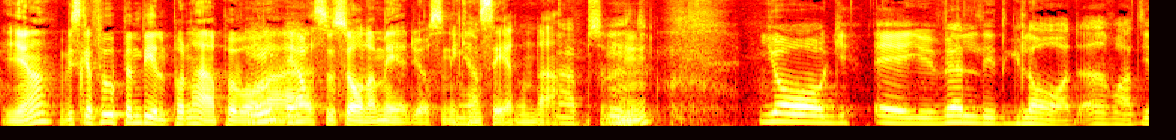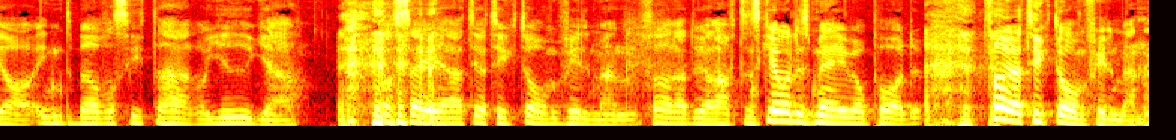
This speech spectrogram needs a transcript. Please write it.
Ja, vi ska få upp en bild på den här på våra Mm, ja. sociala medier så ni Ja. kan se den där. Absolut. Mm. Jag är ju väldigt glad över att jag inte behöver sitta här och ljuga och säga att jag tyckte om filmen för att vi har haft en skådis med i vår podd. För jag tyckte om filmen.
